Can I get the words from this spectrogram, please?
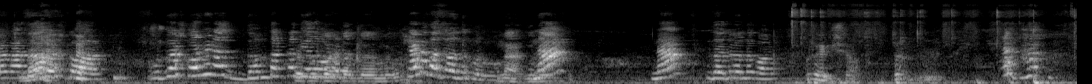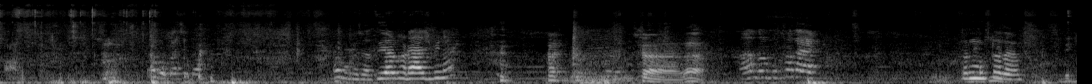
বার কাঁধে না। কর। উঠবস করবি না দম ধাক্কা দিয়ে দেবো কেন দরজা বন্ধ করব? না, না? না। তুই দরজা বন্ধ কর ও বোকা চোদা। ও বোকা চোদা, তুই আর ঘরে আসবি না? হ্যাঁ, তোর মুখটা দেখ। দেখ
